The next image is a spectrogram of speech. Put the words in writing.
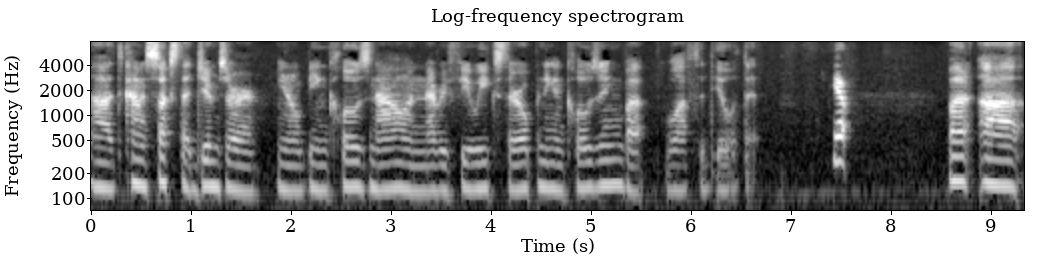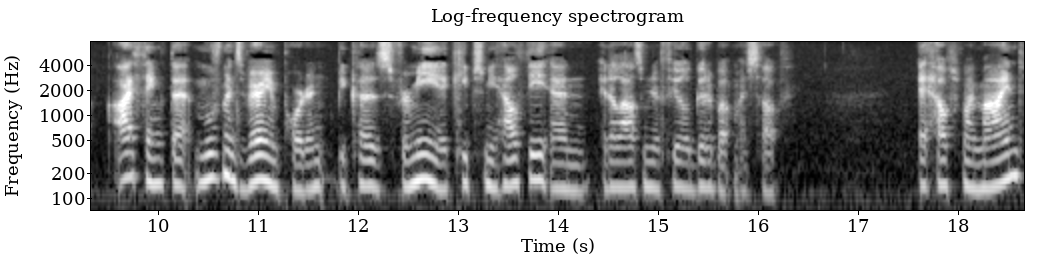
Uh, it kind of sucks that gyms are you know being closed now, and every few weeks they're opening and closing, but we'll have to deal with it. Yep. But uh, I think that movement's very important because for me it keeps me healthy and it allows me to feel good about myself. It helps my mind,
